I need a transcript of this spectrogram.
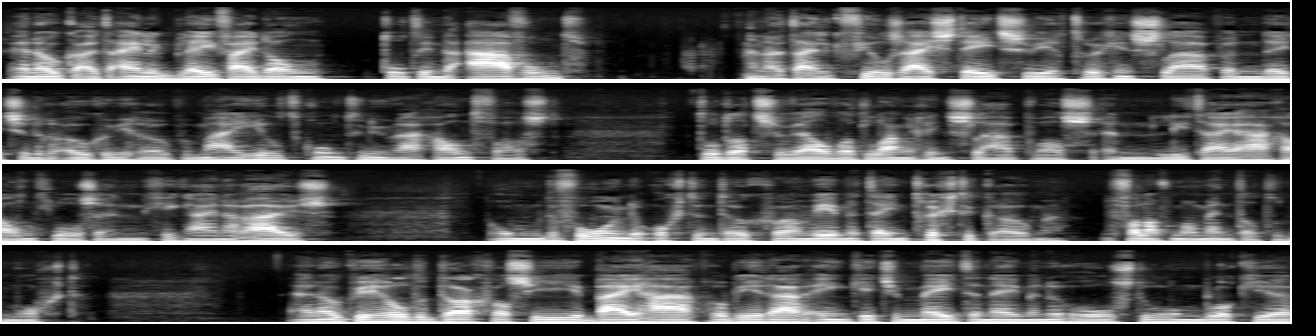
En ook uiteindelijk bleef hij dan tot in de avond. En uiteindelijk viel zij steeds weer terug in slaap en deed ze de ogen weer open. Maar hij hield continu haar hand vast. Totdat ze wel wat langer in slaap was. En liet hij haar hand los en ging hij naar huis. Om de volgende ochtend ook gewoon weer meteen terug te komen. Vanaf het moment dat het mocht. En ook weer heel de dag was hij bij haar. Probeerde haar een keertje mee te nemen in een rolstoel. Een blokje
